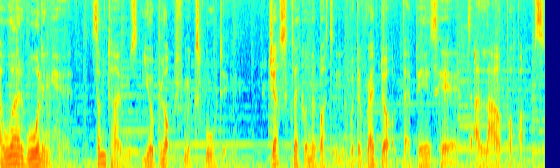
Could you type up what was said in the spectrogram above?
A word of warning here, sometimes you're blocked from exporting. Just click on the button with the red dot that appears here to allow pop-ups.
